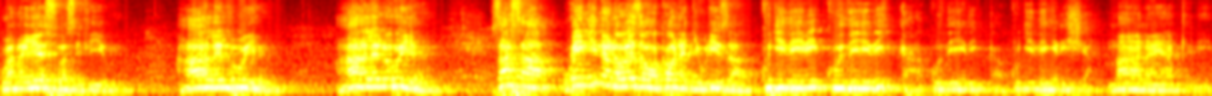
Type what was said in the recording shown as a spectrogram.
Bwana Yesu asifiwe. Haleluya, haleluya. Sasa wengine wanaweza wakawa wanajiuliza kudhihirika, kudhihirika, kujidhihirisha maana yake nini?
